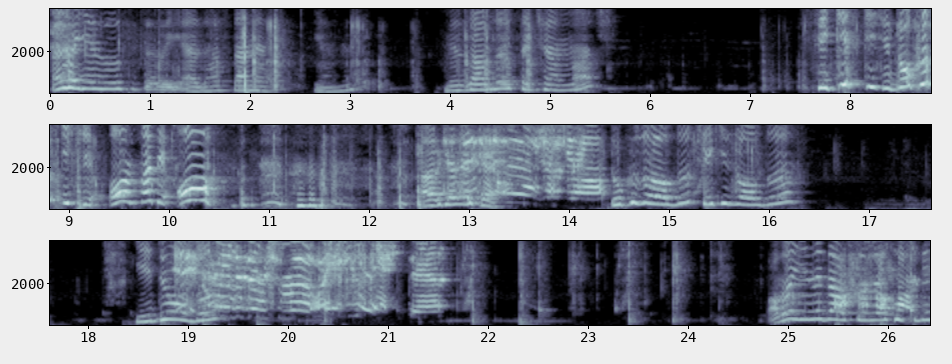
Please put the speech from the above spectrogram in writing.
yazı. Yazı hospitali geldi. Hastane. Yani. Mezarlığı seçen var. 8 kişi, 9 kişi, 10 hadi 10. Arkadaşlar Ne olacak ya? 9 oldu, 8 oldu. 7 oldu. Ama yine de hastane seçildi.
